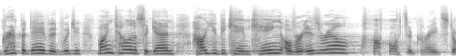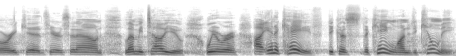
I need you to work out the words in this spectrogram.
Grandpa David, would you mind telling us again how you became king over Israel? Oh, it's a great story, kids. Here, sit down. Let me tell you. We were uh, in a cave because the king wanted to kill me.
